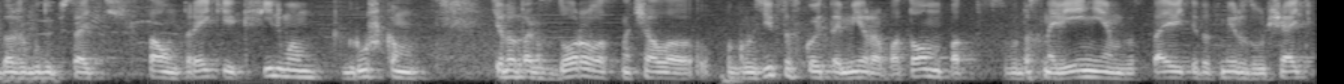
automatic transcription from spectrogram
даже буду писать саундтреки к фильмам, к игрушкам. Это так здорово сначала погрузиться в какой-то мир, а потом под вдохновением заставить этот мир звучать,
